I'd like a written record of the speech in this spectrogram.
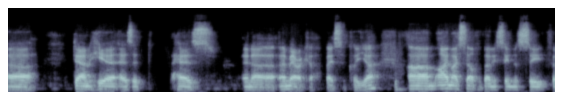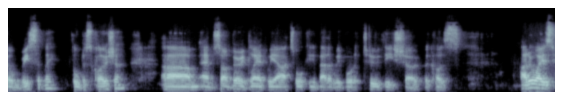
uh, down here as it has in uh, America, basically. Yeah. Um, I myself have only seen this film recently, full disclosure. Um, and so I'm very glad we are talking about it. We brought it to the show because I'd always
